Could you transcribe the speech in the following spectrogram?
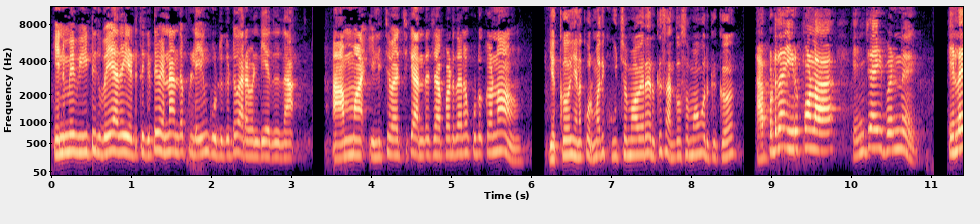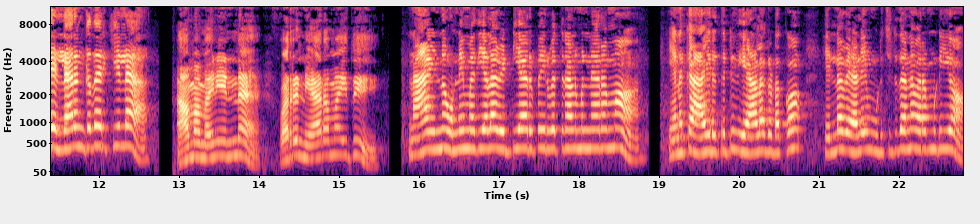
இனிமே வீட்டுக்கு போய் அதை எடுத்துக்கிட்டு வேணா அந்த பிள்ளையும் கூட்டுக்கிட்டு வர வேண்டியதுதான். ஆமா இழிச்சு வச்சுட்டு அந்த சாப்பாடு தானே கொடுக்கணும். எக்கோ எனக்கு ஒரு மாதிரி கூச்சமா வேற இருக்கு சந்தோஷமாவும் இருக்குக்கோ அப்படிதான் இருக்கும்லா. என்ஜாய் பண்ணு. இல்ல எல்லாரும் இங்கதான் இருக்கீல? ஆமாம் மைனி என்ன? வர்ற நேரமா இது? நான் இன்னும் உன்னை மதியெல்லாம் வெட்டியா இருப்பேன் இருபத்தி நாலு மணி நேரமா? எனக்கு ஆயிரத்தெட்டு வேலை கிடக்கும். எல்லா வேலையும் முடிச்சிட்டு தானே வர முடியும்?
